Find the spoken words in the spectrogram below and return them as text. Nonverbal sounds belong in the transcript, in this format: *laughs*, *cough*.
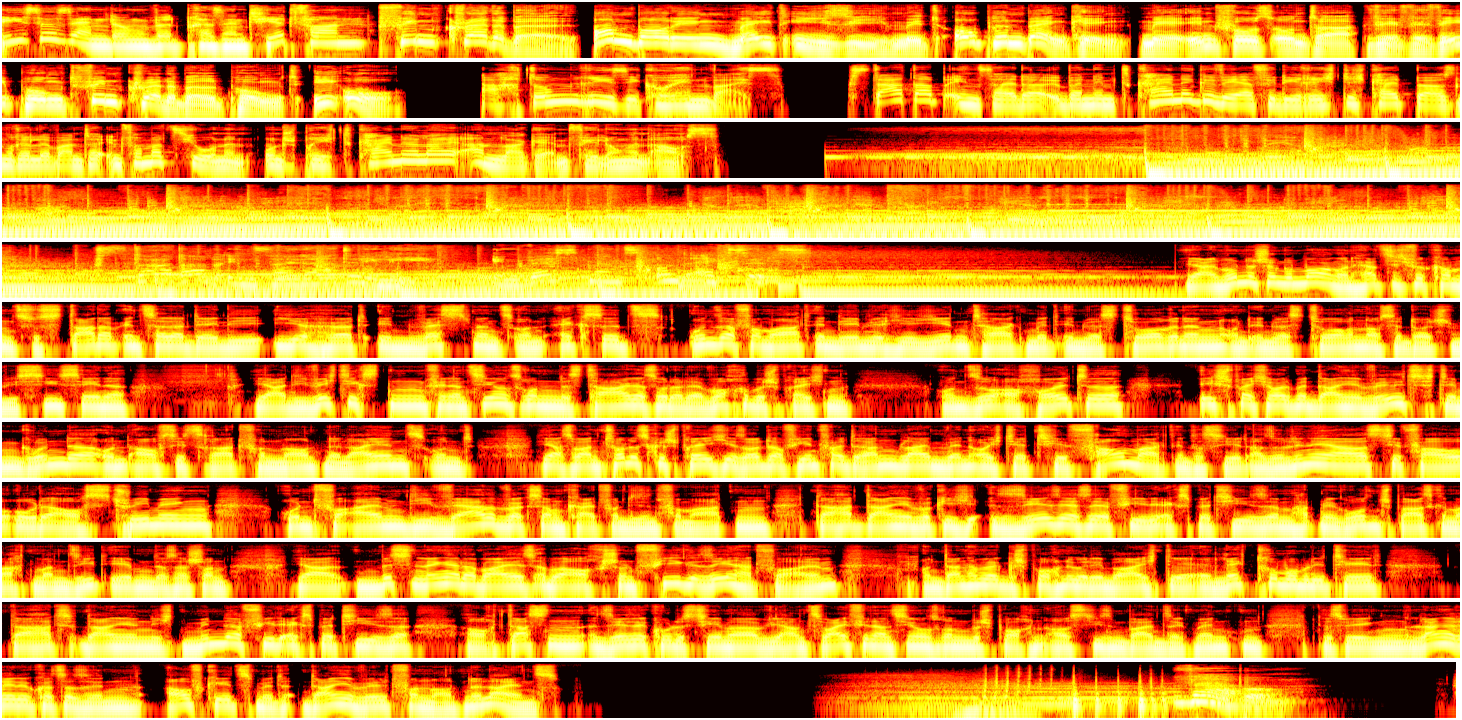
Diese Sendung wird präsentiert von FinCredible. Onboarding made easy mit Open Banking. Mehr Infos unter www.fincredible.io. Achtung, Risikohinweis. Startup Insider übernimmt keine Gewähr für die Richtigkeit börsenrelevanter Informationen und spricht keinerlei Anlageempfehlungen aus. Insider Daily. Investments und Exits. Ja, einen wunderschönen guten Morgen und herzlich willkommen zu Startup Insider Daily. Ihr hört Investments und Exits, unser Format, in dem wir hier jeden Tag mit Investorinnen und Investoren aus der deutschen VC-Szene ja die wichtigsten Finanzierungsrunden des Tages oder der Woche besprechen. Und so auch heute. Ich spreche heute mit Daniel Wild, dem Gründer und Aufsichtsrat von Mountain Alliance. Und ja, es war ein tolles Gespräch. Ihr solltet auf jeden Fall dranbleiben, wenn euch der TV-Markt interessiert, also lineares TV oder auch Streaming und vor allem die Werbewirksamkeit von diesen Formaten. Da hat Daniel wirklich sehr, sehr, sehr viel Expertise. Hat mir großen Spaß gemacht. Man sieht eben, dass er schon ja, ein bisschen länger dabei ist, aber auch schon viel gesehen hat vor allem. Und dann haben wir gesprochen über den Bereich der Elektromobilität. Da hat Daniel nicht minder viel Expertise. Auch das ein sehr, sehr cooles Thema. Wir haben zwei Finanzierungsrunden besprochen aus diesen beiden Segmenten. Deswegen lange Rede, kurzer Sinn. Auf geht's mit Daniel Wild von Mountain Alliance. Werbung.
